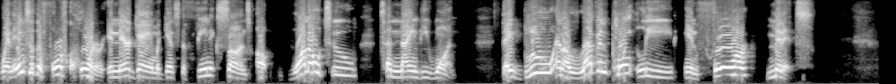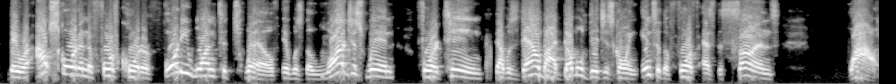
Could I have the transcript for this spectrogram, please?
went into the fourth quarter in their game against the Phoenix Suns up 102 to 91. They blew an 11 point lead in four minutes. They were outscored in the fourth quarter 41 to 12. It was the largest win for a team that was down by double digits going into the fourth as the Suns, wow,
